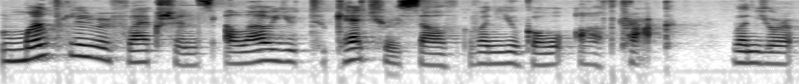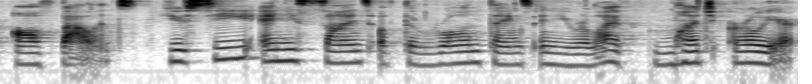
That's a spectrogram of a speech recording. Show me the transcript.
Monthly reflections allow you to catch yourself when you go off track, when you're off balance. You see any signs of the wrong things in your life much earlier.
